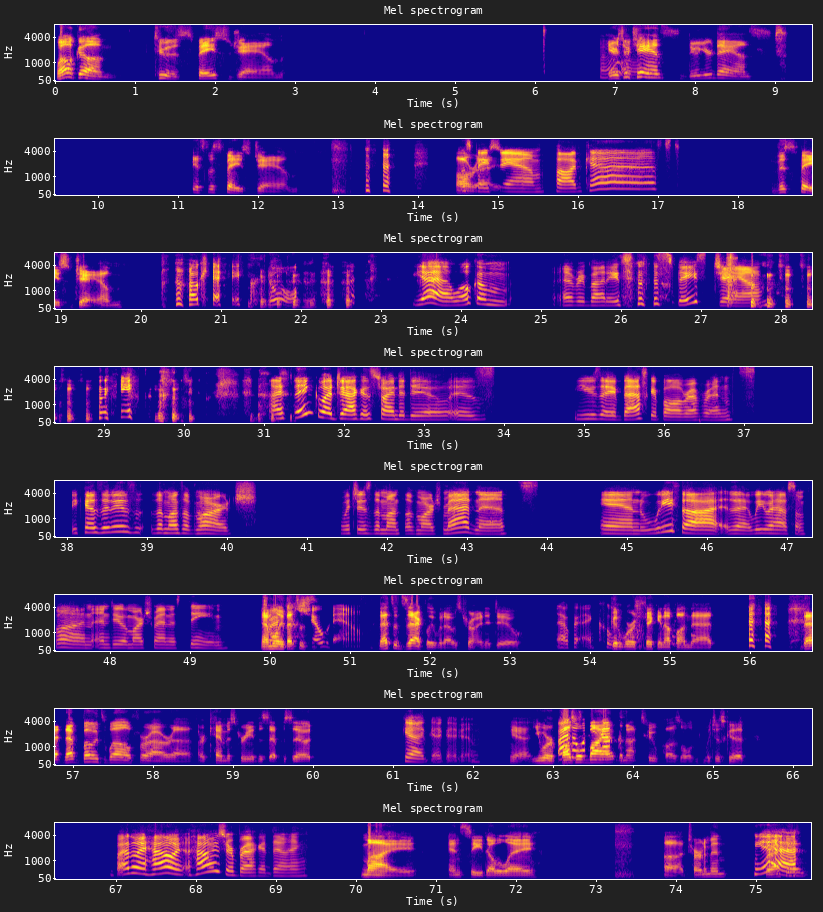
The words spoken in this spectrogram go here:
Welcome to the Space Jam. Here's your Oh. chance. Do your dance. It's the Space Jam. The All right. Space Jam podcast. The Space Jam. okay, cool. Yeah, welcome everybody to the Space Jam. I think what Jack is trying to do is use a basketball reference because it is the month of March, which is the month of March Madness. And we thought that we would have some fun and do a March Madness theme. Emily, that's showdown. that's exactly what I was trying to do. Okay, cool. Good work picking up on that. that that bodes well for our uh, our chemistry in this episode. Good, good, good, good. Yeah, you were By puzzled way, by how- it, but not too puzzled, which is good. By the way, how how is your bracket doing? My NCAA uh, tournament Yeah, bracket.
